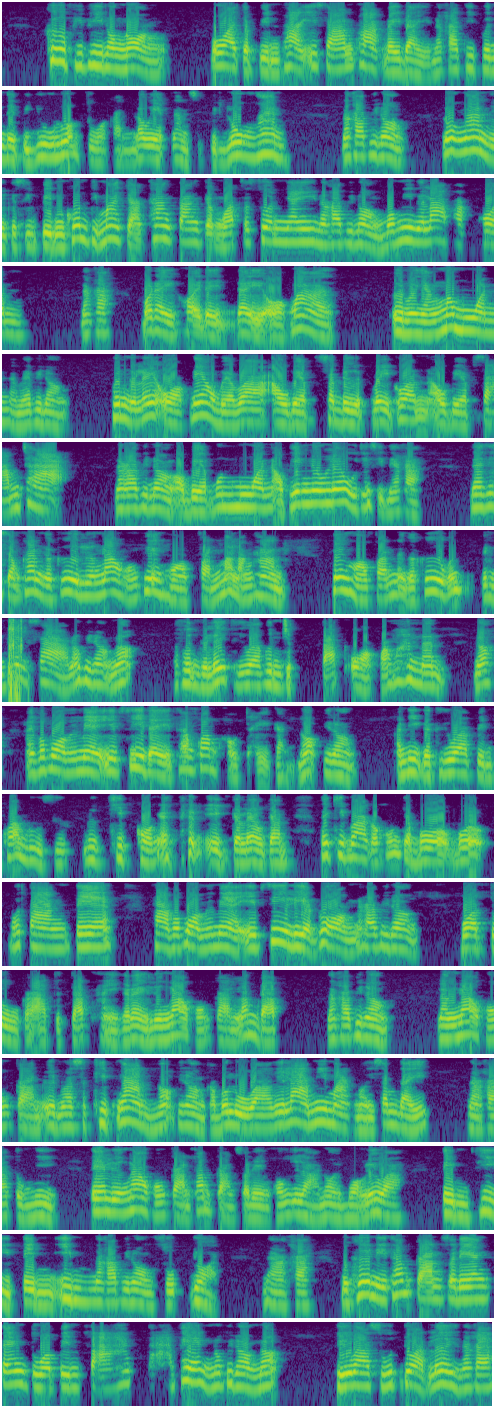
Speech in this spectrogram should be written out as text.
คือพี่ๆน้องๆบ่ว่าจะเป็นภาคอีสานภาคใด ๆนะคะ ที่เพิ่นได้ไปอยู่ร่วมตัวกันเราเอกนั่นสิเป็นโรงงานนะคะ พี่น้องโรงงานนี่ก็สิเป็นคนที่มาจากทางต่างจังหวัดส่วนใหญ่นะคะ พี่น้องบ่มีเวลาพักผ่อนนะคะบ่ได้ค่อยได้ได้ออกมาเอิ้นว่ายังมามวนเห็นไหมพี่น้อง เพิ่นก็เลยออกแนวแบบว่าเอาแบบเดิดไว้ก่อนเอาแบบสามชานะคะพี่น้องเอาแบบมวนๆเอาเพลงเร็วๆจังซี่เนี่ยค่ะและที่สำคัญก็คือเรื่องเล่าของเพลงหอบฝันมาหลังหันเพลงหอบฝันนั่นก็คือมันเป็นเพลงซาเนาะพี่น้องเนาะเพิ่นก็เลยถือว่าเพิ่นจะตัดออกประมาณนั้นเนาะให้พ่อพ่อแม่แม่ FC ได้ทำความเข้าใจกันเนาะพี่น้อง อันนี้ก็ถือว่าเป็นความรู้สึกนึกคิดของแอดเพิ่นเองกันแล้วกันแต่คิดว่าก็คงจะบ่บ่บ่ต่างแต่ ถ้าพ่อพ่อแม่แม่เอฟซีเรียกร้องนะคะ พี่น้องบอดตู่ก็อาจจะจัดให้ก็ได้เรื่องเล่าของการลำดับนะคะ พี่น้องเรื่องเล่าของการเอิ่นว่าสคริปต์งานเนาะพี่น้องก็บ่รู้ว่าเวลามีมากหน่อยซ้ำใดนะคะ ตรงนี้ แต่เรื่องเล่าของการทำการแสดงของยีหลาหน่อยบอกเลยว่า เต็มที่เต็มอิ่มนะคะ พี่น้องสุดยอดนะคะเมื่อคืนนี้ทำการแสดงแต่งตัวเป็นตาตาแพงเนาะพี่น้องเนาะถือว่าสุดยอดเลยนะคะ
